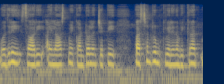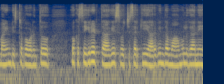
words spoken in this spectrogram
వదిలి sorry I lost my control అని చెప్పి పర్సనల్ రూమ్కి వెళ్ళిన విక్రాంత్ మైండ్ డిస్టర్బ్ అవ్వడంతో ఒక సిగరెట్ తాగేసి వచ్చేసరికి అరవింద మామూలుగానే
